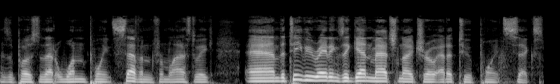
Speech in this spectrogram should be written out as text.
as opposed to that 1.7 from last week. And the TV ratings again match Nitro at a 2.6.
